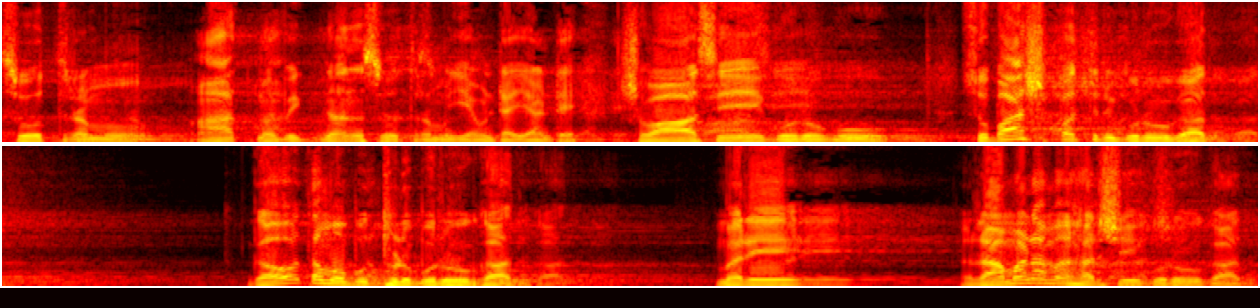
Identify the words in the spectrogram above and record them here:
సూత్రము ఆత్మ విజ్ఞాన సూత్రము ఏమిటయ్యా అంటే శ్వాసే గురువు. సుభాష్ పత్రి గురువు కాదు. గౌతమ బుద్ధుడు గురువు కాదు. మరి రమణ మహర్షి గురువు కాదు.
